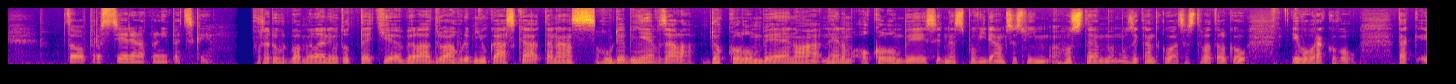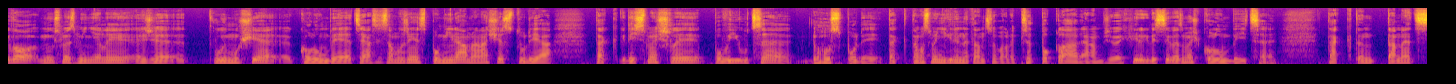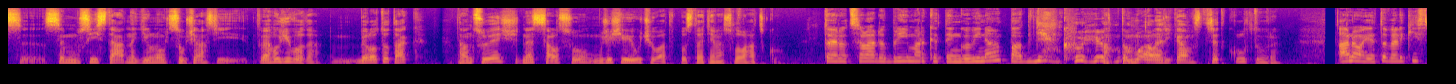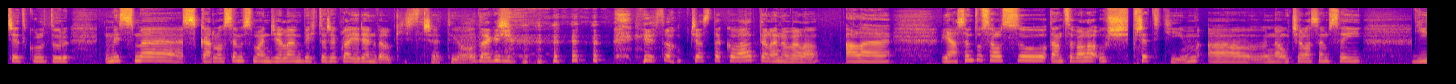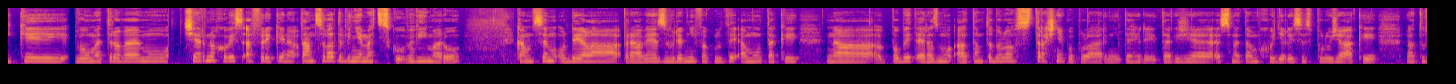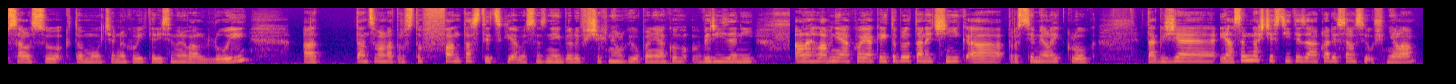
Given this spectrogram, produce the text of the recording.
to prostě jede na plný pecky pořadu Hudba v miléniu to teď byla druhá hudební ukázka, ta nás hudebně vzala do Kolumbie, no a nejenom o Kolumbii si dnes povídám se svým hostem, muzikantkou a cestovatelkou Ivou Rakovou. Tak Ivo, my už jsme zmínili, že tvůj muž je Kolumbiec, já si samozřejmě vzpomínám na naše studia, tak když jsme šli po výuce do hospody, tak tam jsme nikdy netancovali. Předpokládám, že ve chvíli, kdy si vezmeš Kolumbijce, tak ten tanec se musí stát nedílnou součástí tvého života. Bylo to tak? Tancuješ dnes salsu, můžeš ji vyučovat v podstatě na Slovácku. To je docela dobrý marketingový nápad, děkuji. A tomu ale říkám střed kultur. Ano, je to veliký střed kultur. My jsme s Karlosem, s manželem, bych to řekla, jeden velký střed, jo, takže je to občas taková telenovela. Ale já jsem tu salsu tancovala už předtím a naučila jsem se jí díky dvoumetrovému Černochovi z Afriky tancovat v Německu, ve Výmaru kam jsem odjela právě z hudební fakulty AMU taky na pobyt Erasmu a tam to bylo strašně populární tehdy, takže jsme tam chodili se spolužáky na tu salsu k tomu Černochovi, který se jmenoval Louis a tancoval naprosto fantasticky a my jsme z něj byli všechny holky úplně jako vyřízený, ale hlavně jako jaký to byl tanečník a prostě milý kluk. Takže já jsem naštěstí ty základy salsy už měla,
